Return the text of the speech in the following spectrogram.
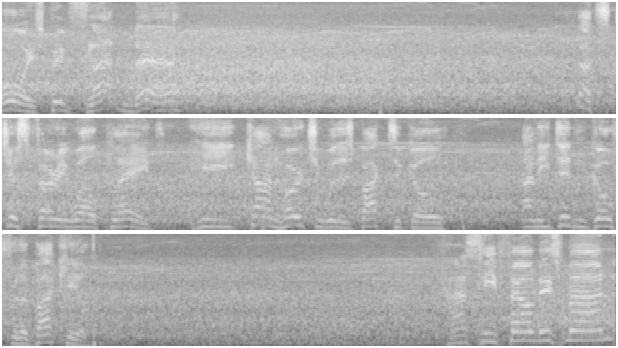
Oh, he's been flattened there. That's just very well played. He can't hurt you with his back to goal, and he didn't go for the back heel. Has he found his man?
